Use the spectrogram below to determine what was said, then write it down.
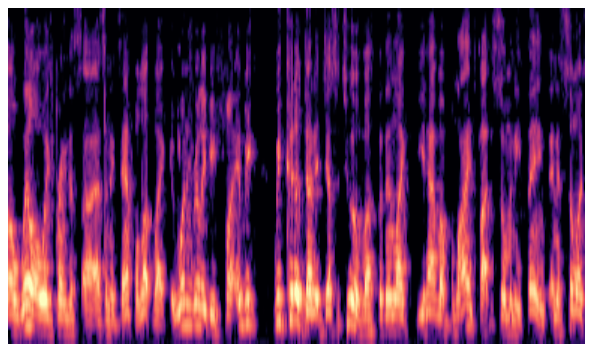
uh, Will always bring this uh, as an example up, like it wouldn't really be fun. It'd be we could have done it just the two of us, but then like you'd have a blind spot to so many things, and it's so much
